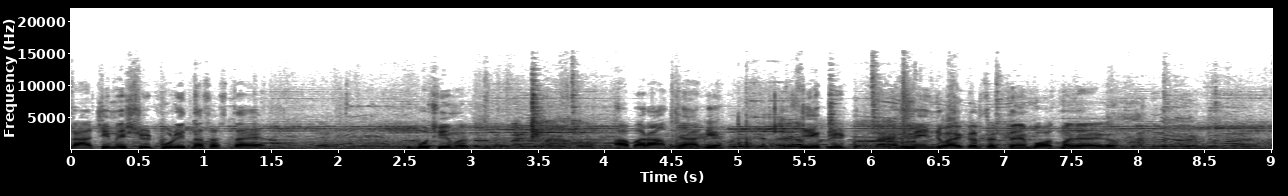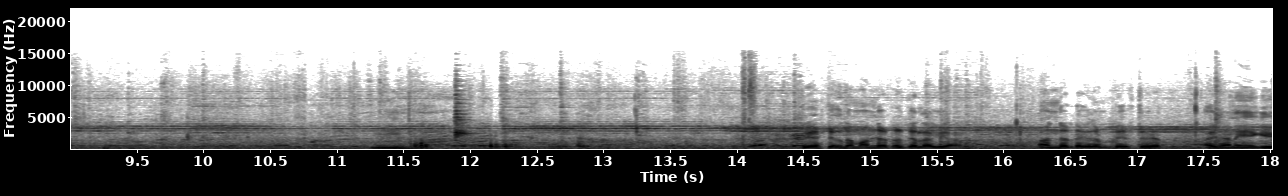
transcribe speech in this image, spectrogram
रांची में स्ट्रीट फ़ूड इतना सस्ता है तो पूछिए मत। आप आराम से आके एक प्लेट में इंजॉय कर सकते हैं, बहुत मज़ा आएगा। टेस्ट एकदम अंदर तक चला गया। अंदर तक एकदम टेस्ट है। ऐसा नहीं है कि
